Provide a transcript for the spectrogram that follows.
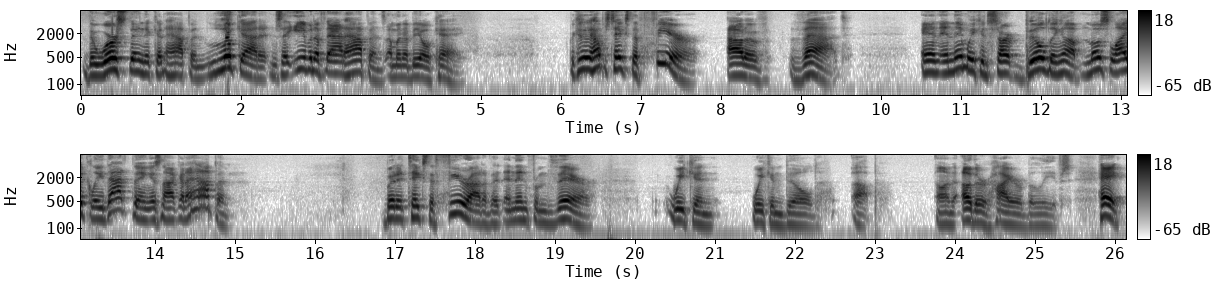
the worst thing that can happen, look at it and say, even if that happens, I'm going to be okay. Because it helps takes the fear out of that. And, and then we can start building up. Most likely, that thing is not going to happen. But it takes the fear out of it. And then from there, we can we can build up on other higher beliefs. Hey,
